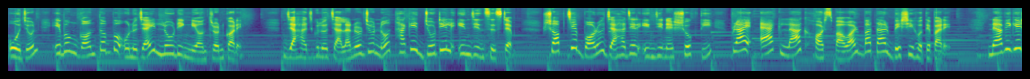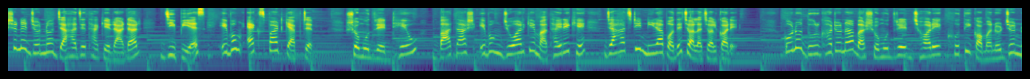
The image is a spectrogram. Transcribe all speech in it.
ওজন এবং গন্তব্য অনুযায়ী লোডিং নিয়ন্ত্রণ করে। জাহাজগুলো চালানোর জন্য থাকে জটিল ইঞ্জিন সিস্টেম। সবচেয়ে বড় জাহাজের ইঞ্জিনের শক্তি প্রায় এক লাখ হর্স পাওয়ার বা তার বেশি হতে পারে। ন্যাভিগেশনের জন্য জাহাজে থাকে রাডার, জিপিএস এবং এক্সপার্ট ক্যাপ্টেন। সমুদ্রের ঢেউ, বাতাস এবং জোয়ারকে মাথায় রেখে জাহাজটি নিরাপদে চলাচল করে। কোনো দুর্ঘটনা বা সমুদ্রের ঝড়ে ক্ষতি কমানোর জন্য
